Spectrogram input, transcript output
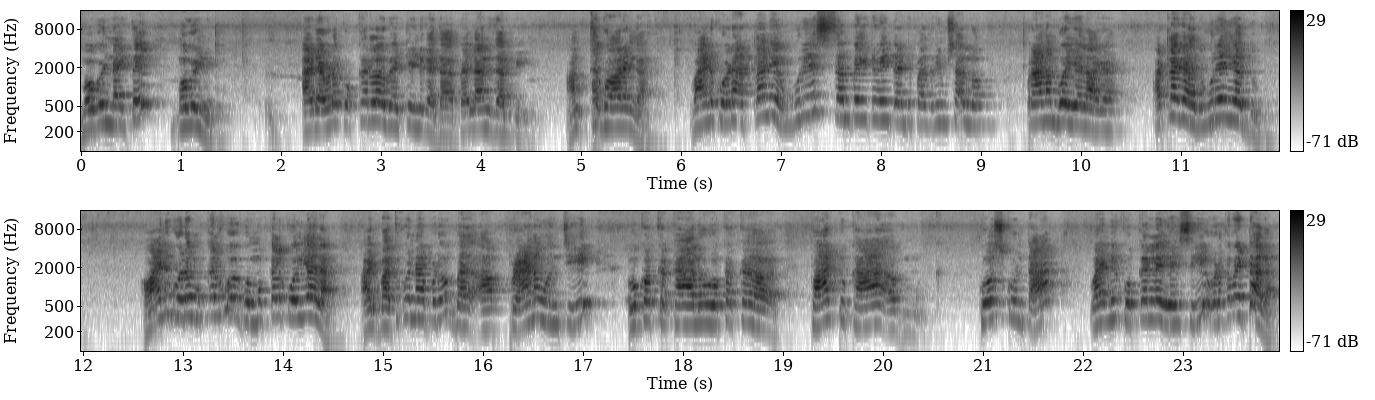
మొగుడిని అయితే మొగుడిని ఆడెవడో కుక్కర్లో పెట్టిండు కదా పెళ్ళాన్ని చంపి. అంత ఘోరంగా. వాడిని కూడా అట్లానే ఊరేసి చంపేయటం ఏంటంటే పది నిమిషాల్లో ప్రాణం పోయేలాగా. అట్లా కాదు ఊరేయొద్దు. ఆయన కూడా ముక్కలు కో ముక్కలు కొయ్యాలా. ఆడు బతుకున్నప్పుడు ఆ ప్రాణం ఉంచి ఒక్కొక్క కాలు ఒక్కొక్క పార్ట్ కా కోసుకుంటా వాడిని కుక్కర్లో వేసి ఉడకబెట్టాల.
